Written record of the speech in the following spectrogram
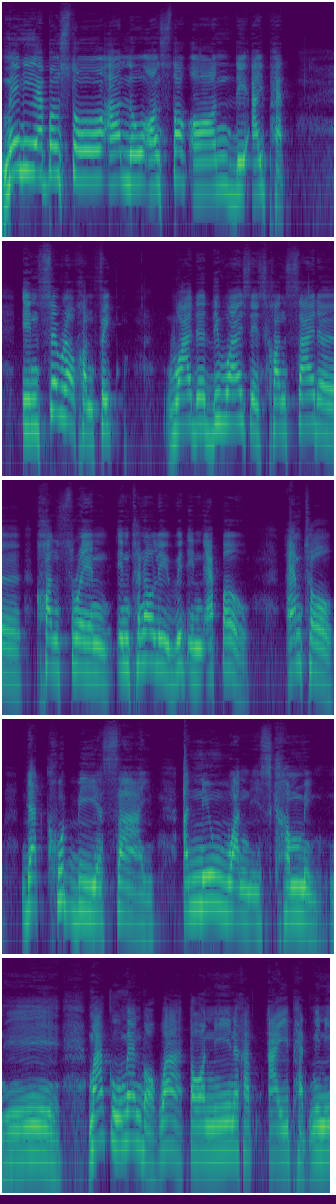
many Apple Store are low on stock on the iPad in several config while the device is considered constrained internally within Apple I'm told that could be a sign a new one is coming นี่มาร์กูแมนบอกว่าตอนนี้นะครับ iPad mini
